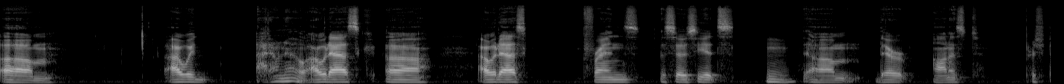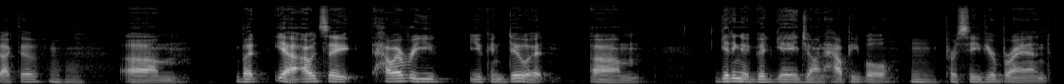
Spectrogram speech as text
um, I would. I don't know. I would ask. Uh, I would ask friends, associates, Mm. um, their honest perspective. Mm-hmm. Um, but yeah, I would say, however you you can do it, um, getting a good gauge on how people Mm. perceive your brand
